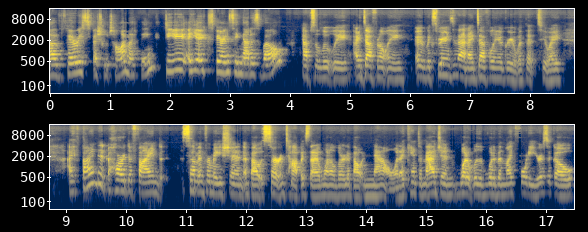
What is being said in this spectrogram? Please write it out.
a very special time, I think. Do you are you experiencing that as well? Absolutely. I definitely am experiencing that and I definitely agree with it too. I I find it hard to find some information about certain topics that I want to learn about now. And I can't imagine what it would, would have been like 40 years ago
